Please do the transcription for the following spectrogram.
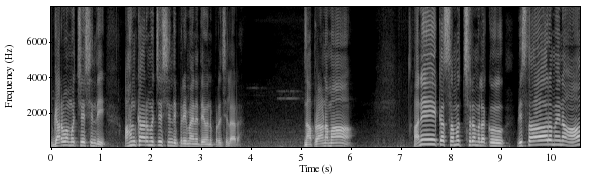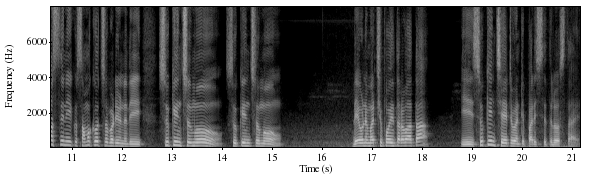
గర్వం వచ్చేసింది అహంకారం వచ్చేసింది. ప్రియమైన దేవుని ప్రజలారా నా ప్రాణమా? అనేక సంవత్సరములకు విస్తారమైన ఆస్తి నీకు సమకూర్చబడి ఉన్నది. సుఖించుము సుఖించుము. దేవుని మర్చిపోయిన తర్వాత ఈ సుఖించేటువంటి పరిస్థితులు వస్తాయి.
